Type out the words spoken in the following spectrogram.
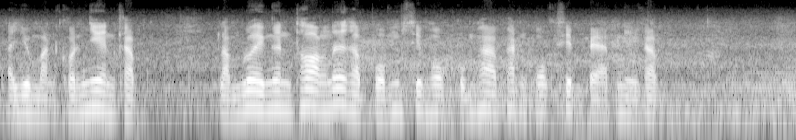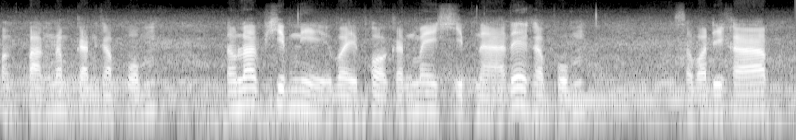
อายุหมันคนยืนครับลำรวยเงินทองเด้อครับผม 16กุมภาพันธ์68 นี่ครับ ปังๆน้ำกันครับผม สำหรับคลิปนี้ไว้พอกันไม่คลิปหน้าเด้อครับผม สวัสดีครับ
